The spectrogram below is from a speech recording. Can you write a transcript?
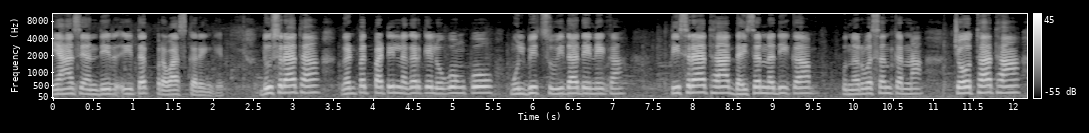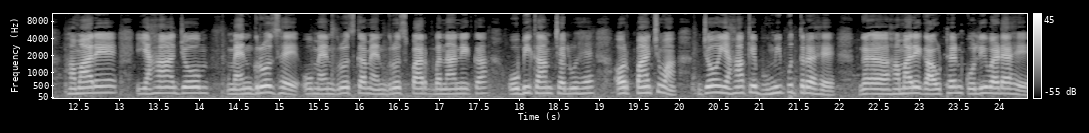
यहाँ से अंधेरी तक प्रवास करेंगे। दूसरा था गणपत पाटिल नगर के लोगों को मूलभूत सुविधा देने का। तीसरा था दहसर नदी का पुनर्वसन करना। चौथा था, हमारे यहाँ जो मैनग्रोव्स है, वो मैनग्रोव्स का मैनग्रोव्स पार्क बनाने का, वो भी काम चालू है। और पांचवा, जो यहाँ के भूमिपुत्र है हमारे गाउठन कोलीवाड़ा है,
